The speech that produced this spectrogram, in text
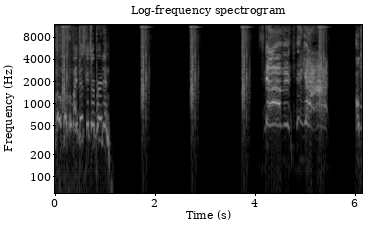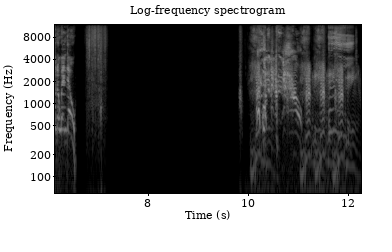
Oh, my biscuits are burning. Open a window! Happy happy hurry.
